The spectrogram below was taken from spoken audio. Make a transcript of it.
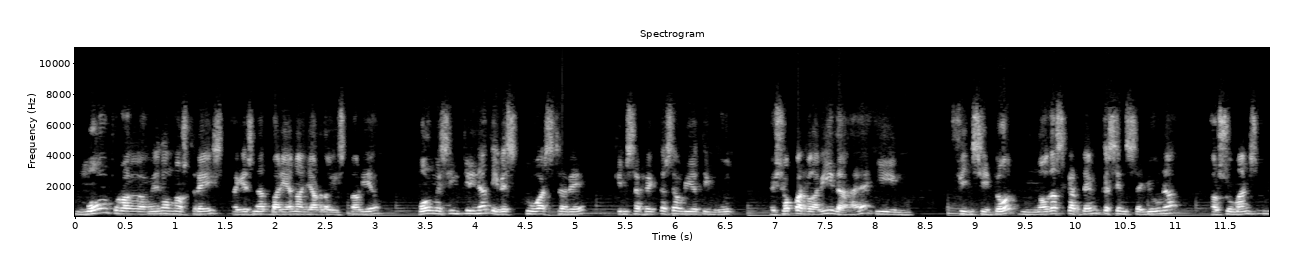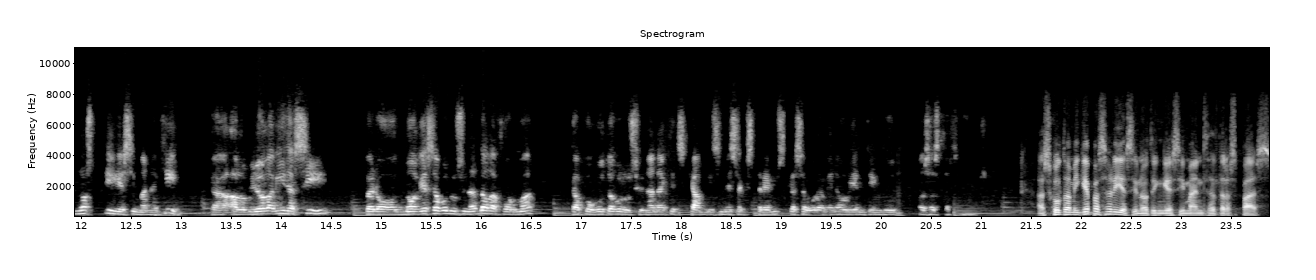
molt probablement el nostre eix hagués anat variant al llarg de la història, molt més inclinat i ves tu a saber quins efectes hauria tingut això per la vida. Eh? I fins i tot no descartem que sense lluna els humans no estiguéssim aquí. Que a lo millor la vida sí, però no hagués evolucionat de la forma que ha pogut evolucionar en aquests canvis més extrems que segurament haurien tingut les estacions. Escolta'm, i què passaria si no tinguéssim anys de traspàs?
